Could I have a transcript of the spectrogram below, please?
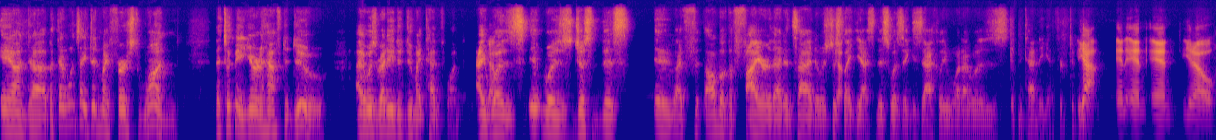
and uh but then once I did my first one that took me a year and a half to do I was ready to do my 10th one I Yep. was it was just this it, I, f- all of the fire that inside it was just Yep. like yes this was exactly what I was intending it for to be yeah and and and you know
